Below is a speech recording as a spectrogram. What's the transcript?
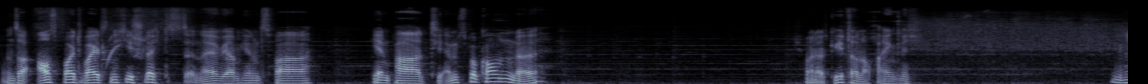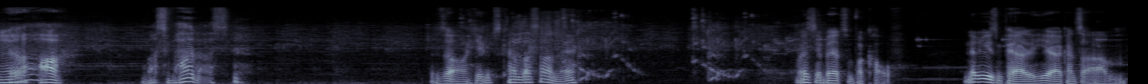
Unsere Ausbeute war jetzt nicht die schlechteste. Ne? Wir haben hier zwar hier ein paar TMs bekommen. Ne? Ich meine, das geht doch noch eigentlich. Ja, was war das? So, hier gibt es kein Wasser, ne? Weiß nicht, wer zum Verkauf. Eine Riesenperle hier kannst du haben.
